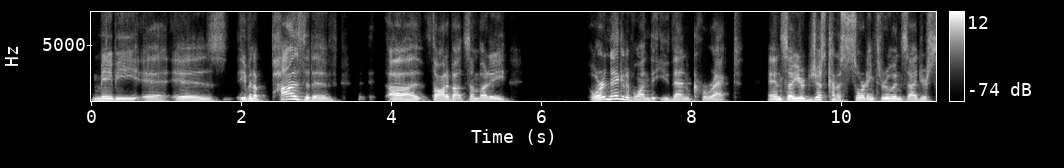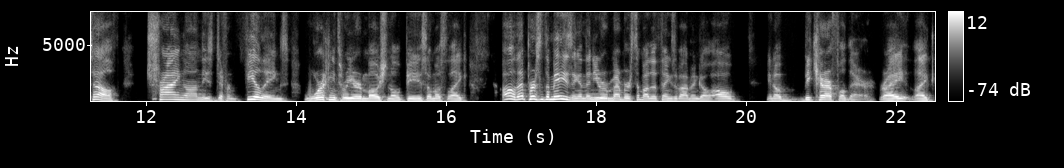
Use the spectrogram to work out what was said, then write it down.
maybe it is even a positive uh, thought about somebody or a negative one that you then correct. And so you're just kind of sorting through inside yourself trying on these different feelings working through your emotional piece almost like oh, that person's amazing. And then you remember some other things about them and go, oh, you know, be careful there, right? Like,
